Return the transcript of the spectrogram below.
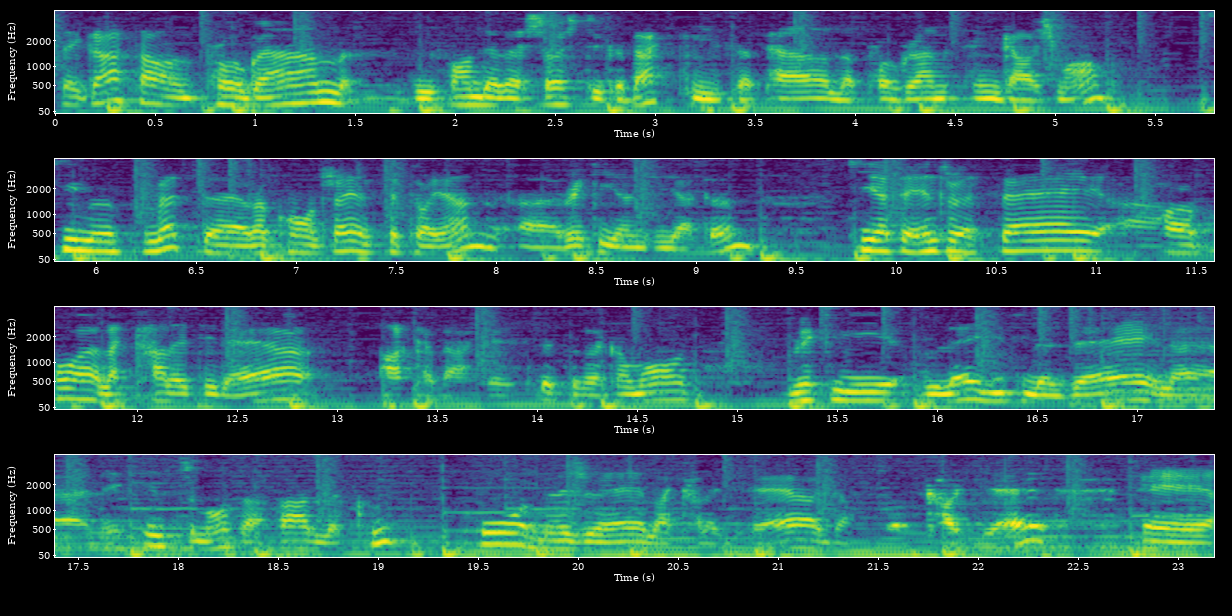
C'est grâce à un programme du Fonds de recherche du Québec qui s'appelle le programme Engagement, qui me permet de rencontrer une citoyenne, euh, Ricky Angiatum, qui était intéressée euh, par rapport à la qualité d'air à Québec. Et spécifiquement, Ricky voulait utiliser la- les instruments à faible coût pour mesurer la qualité d'air dans son quartier. Et euh,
